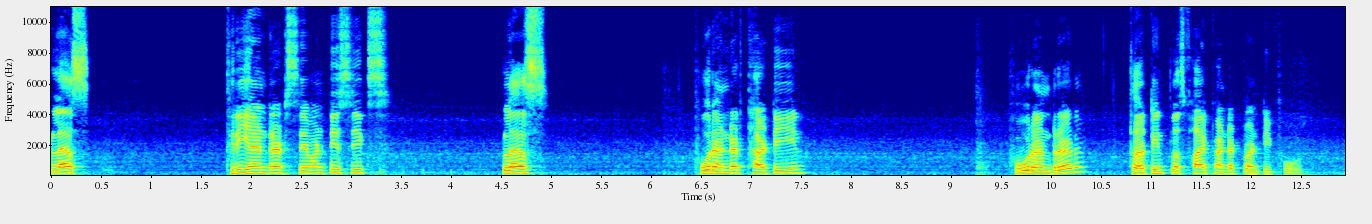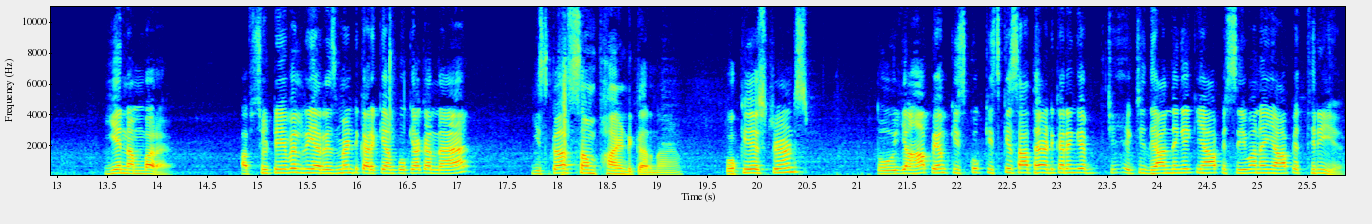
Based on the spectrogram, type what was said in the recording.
प्लस 376 प्लस 413 413 प्लस 524 ये नंबर है। अब सुटेबल रीअरेंजमेंट करके हमको क्या करना है? इसका सम फाइंड करना है। ओके स्टूडेंट्स तो यहाँ पे हम किसको, किसके साथ ऐड करेंगे? एक चीज़ ध्यान देंगे कि यहाँ पे सेवन है, यहाँ पे थ्री है।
